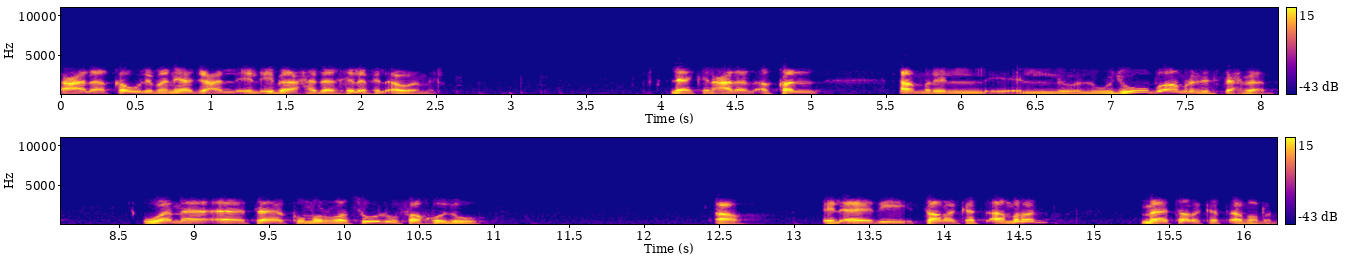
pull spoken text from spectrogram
على قول من يجعل الإباحة داخلة في الأوامر. لكن على الأقل أمر الوجوب وأمر الاستحباب. وما آتاكم الرسول فخذوه. أو الآية دي تركت أمرا ما تركت أمرا.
